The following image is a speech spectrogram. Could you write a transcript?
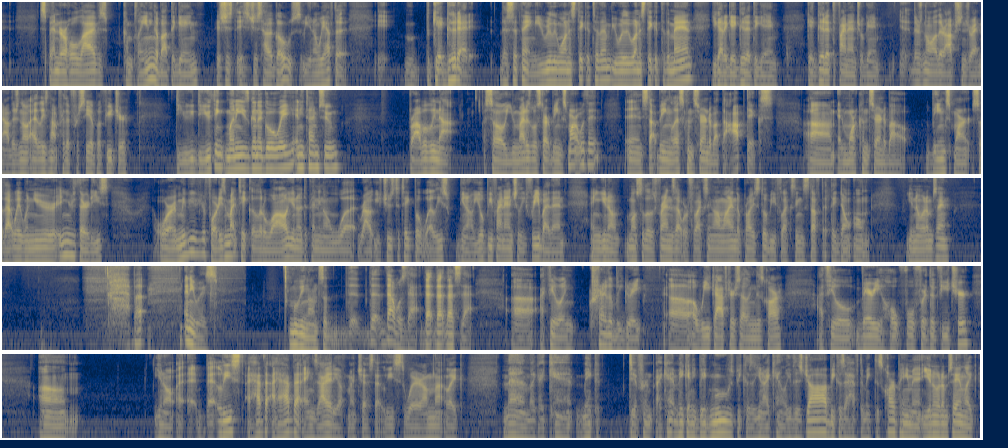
spend our whole lives complaining about the game. It's just it's just how it goes. You know, we have to eh, get good at it that's the thing. You really want to stick it to them. You really want to stick it to the man. You got to get good at the game. Get good at the financial game. There's no other options right now. There's no, at least not for the foreseeable future. Do you do you think money is gonna go away anytime soon? Probably not. So you might as well start being smart with it and stop being less concerned about the optics um, and more concerned about being smart. So that way, when you're in your 30s, or maybe if you're in your 40s it might take a little while you know depending on what route you choose to take but at least you know you'll be financially free by then. And you know most of those friends that were flexing online they'll probably still be flexing stuff that they don't own. You know what i'm saying? But anyways moving on. So th- th- that was that. That, that that's that. Uh, i feel incredibly great uh, a week after selling this car. I feel very hopeful for the future. Um, you know, at, least I have that I have that anxiety off my chest at least where I'm not like, man, like I can't make a different I can't make any big moves because you know I can't leave this job because I have to make this car payment. You know what I'm saying? Like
